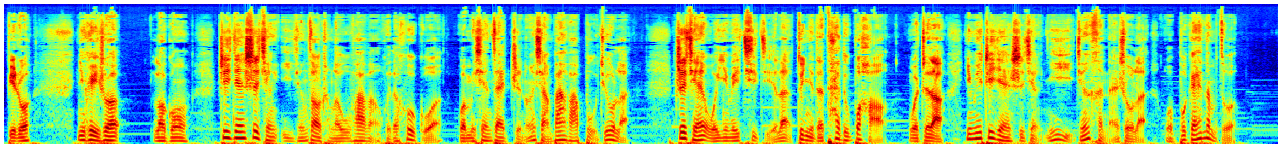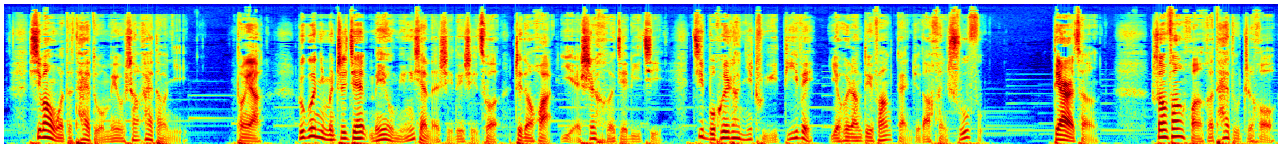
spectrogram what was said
比如，你可以说：“老公，这件事情已经造成了无法挽回的后果，我们现在只能想办法补救了。之前我因为气急了，对你的态度不好，我知道因为这件事情你已经很难受了，我不该那么做。希望我的态度没有伤害到你。同样，如果你们之间没有明显的谁对谁错，这段话也是和解利器，既不会让你处于低位，也会让对方感觉到很舒服。第二层，双方缓和态度之后，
